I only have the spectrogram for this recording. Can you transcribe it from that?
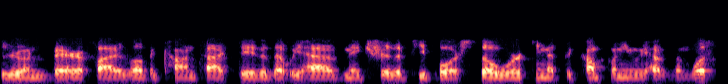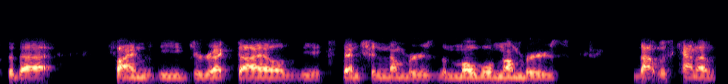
through and verifies all the contact data that we have, make sure that people are still working at the company we have them listed at, finds the direct dials, the extension numbers, the mobile numbers. That was kind of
